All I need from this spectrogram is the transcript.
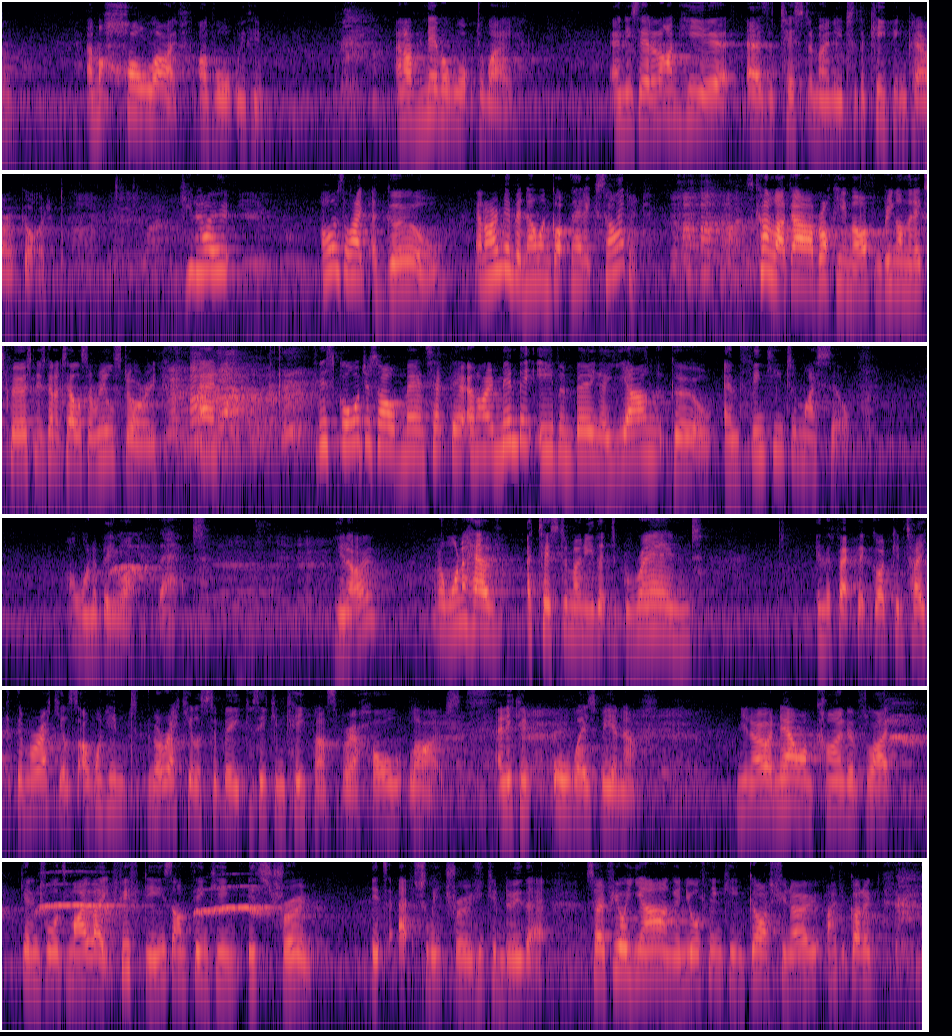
and my whole life I've walked with him. And I've never walked away. And he said, and I'm here as a testimony to the keeping power of God. You know, I was like a girl, and I remember no one got that excited. It's kind of like, ah, oh, rock him off and bring on the next person who's going to tell us a real story. And this gorgeous old man sat there, and I remember even being a young girl and thinking to myself, I want to be like that. You know? I don't want to have a testimony that's grand in the fact that God can take the miraculous. I want Him to, the miraculous to be because He can keep us for our whole lives, and He can always be enough. You know, and now I'm kind of like getting towards my late 50s. I'm thinking it's true. It's actually true. He can do that. So if you're young and you're thinking, gosh, you know, I've got to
